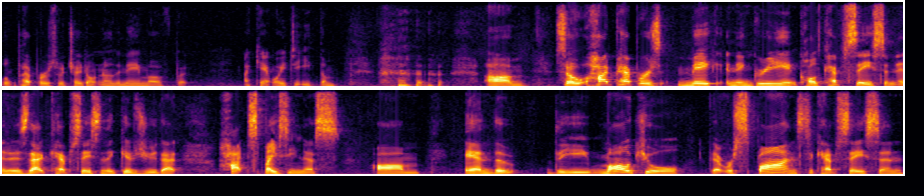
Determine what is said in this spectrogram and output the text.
little peppers, which I don't know the name of, but I can't wait to eat them. Um, so hot peppers make an ingredient called capsaicin, and it is that capsaicin that gives you that hot spiciness. Um, and the the molecule that responds to capsaicin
